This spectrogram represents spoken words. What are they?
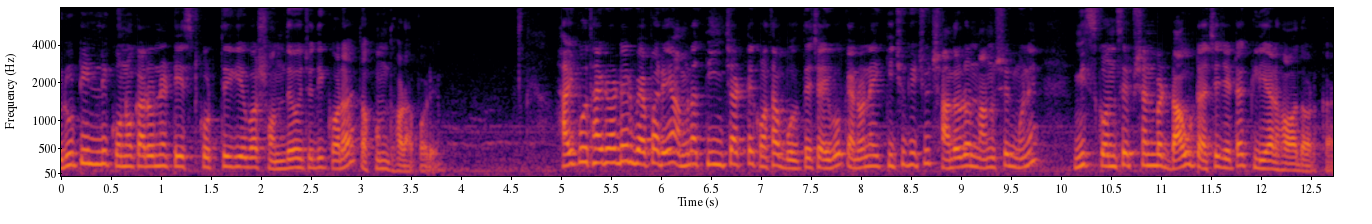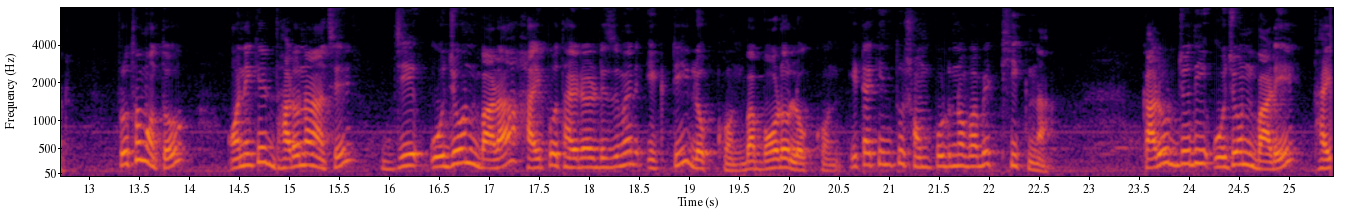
রুটিনলি কোনো কারণে টেস্ট করতে গিয়ে বা সন্দেহ যদি করা তখন ধরা পড়ে। হাইপোথাইরয়েডের ব্যাপারে আমরা তিন চারটে কথা বলতে চাইব, কেননা কিছু কিছু সাধারণ মানুষের মনে মিসকনসেপশন বা ডাউট আছে যেটা ক্লিয়ার হওয়া দরকার। প্রথমত, অনেকের ধারণা আছে যে ওজন বাড়া হাইপোথাইরয়েডিজমের একটি লক্ষণ বা বড় লক্ষণ। এটা কিন্তু সম্পূর্ণভাবে ঠিক না। কারুর যদি ওজন বাড়ে, থাই,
